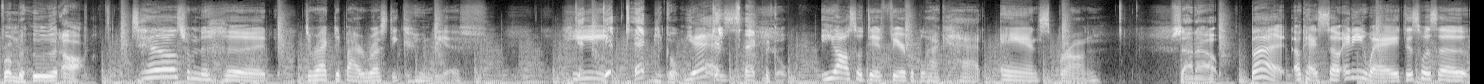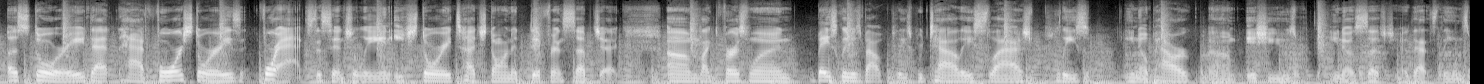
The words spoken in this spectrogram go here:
from the Hood are. Tales from the Hood, directed by Rusty Cundieff. He Get, get technical. Yes. Get technical. he also did Fear of a Black Hat and Sprung. Shout out. But okay, so anyway, this was a, a story that had four stories, four acts essentially, and each story touched on a different subject. Um, like the first one basically was about police brutality slash police you know, power um, issues, you know, such that things.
